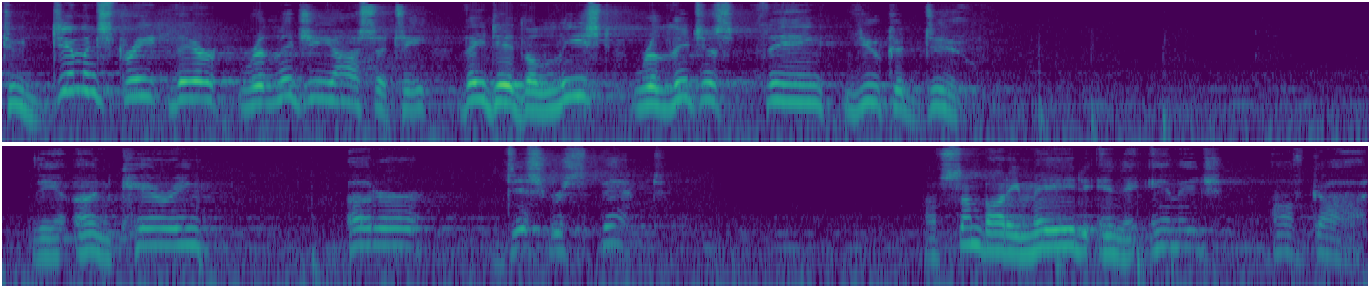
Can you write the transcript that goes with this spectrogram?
to demonstrate their religiosity, they did the least religious thing you could do. The uncaring, utter disrespect of somebody made in the image of God.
